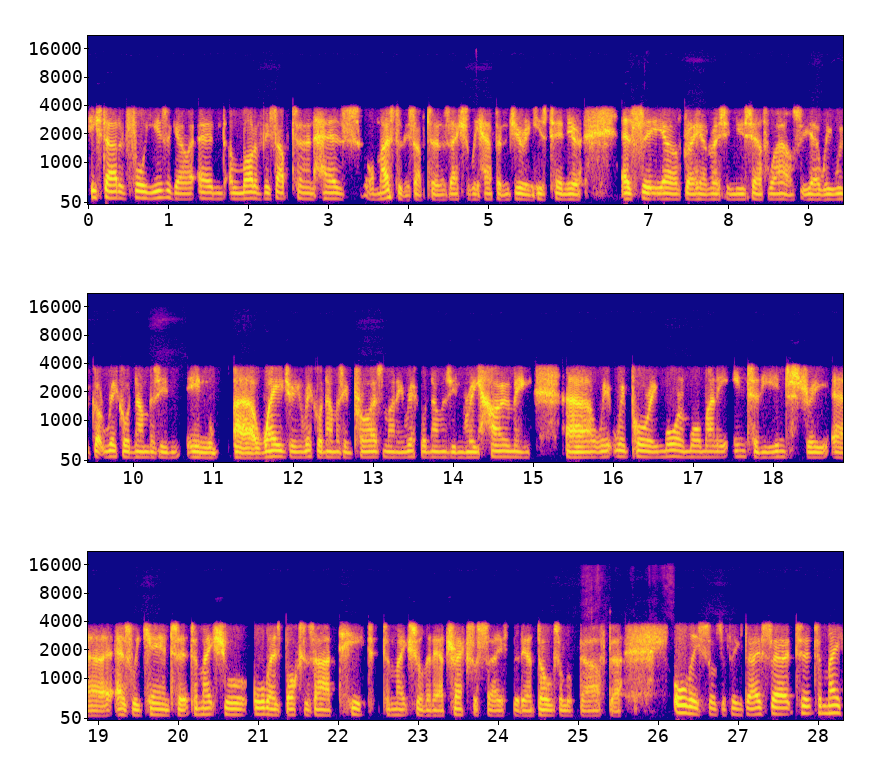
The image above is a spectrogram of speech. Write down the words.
he started four years ago, and a lot of this upturn has, or most of this upturn has actually happened during his tenure as CEO of Greyhound Racing New South Wales. Yeah, we, we've got record numbers in in uh, wagering, record numbers in prize money, record numbers in rehoming. Uh, we're, we're, pouring more and more money into the industry uh, as we can to, to make sure all those boxes are ticked, to make sure that our tracks are safe, that our dogs are looked after, all these sorts of things, Dave. So to, to make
